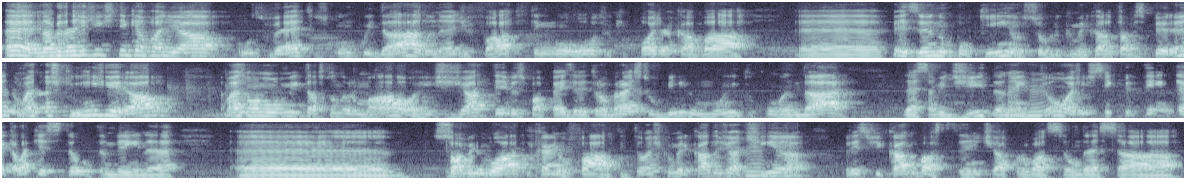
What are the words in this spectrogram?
É, na verdade a gente tem que avaliar os vetos com cuidado, né? De fato, tem um ou outro que pode acabar é, pesando um pouquinho sobre o que o mercado estava esperando, mas acho que em geral é mais uma movimentação normal. A gente já teve os papéis da Eletrobras subindo muito com o andar dessa medida, né? Uhum. Então a gente sempre tem, tem aquela questão também, né? É, sobe no boato e cai no fato. Então, acho que o mercado já uhum. tinha precificado bastante a aprovação dessa,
